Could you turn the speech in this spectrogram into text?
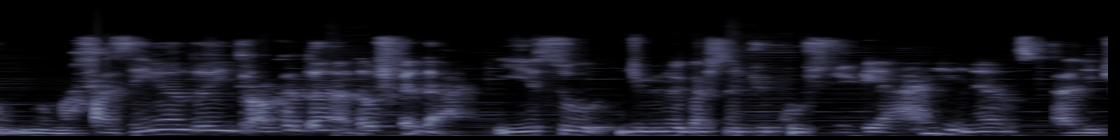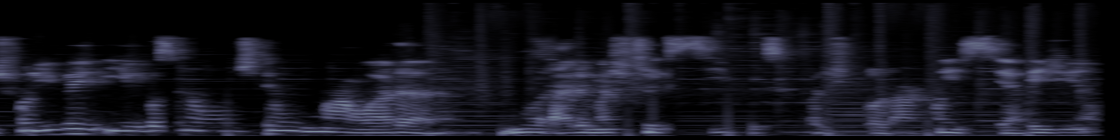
numa fazenda em troca da, da, hospedagem. E isso diminui bastante o custo de viagem, né? Você está ali disponível e você normalmente tem uma hora, um horário mais flexível que você pode explorar, conhecer a região.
